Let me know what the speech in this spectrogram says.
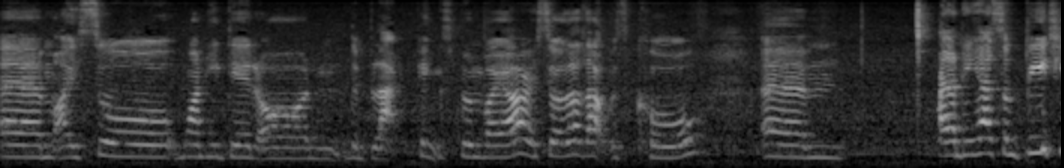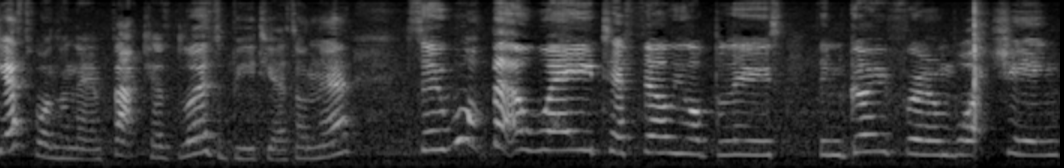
Um, I saw one he did on the Blackpink's Boombayah, I saw that, that was cool. Um, and he has some BTS ones on there, in fact he has loads of BTS on there. So what better way to fill your blues than go from watching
